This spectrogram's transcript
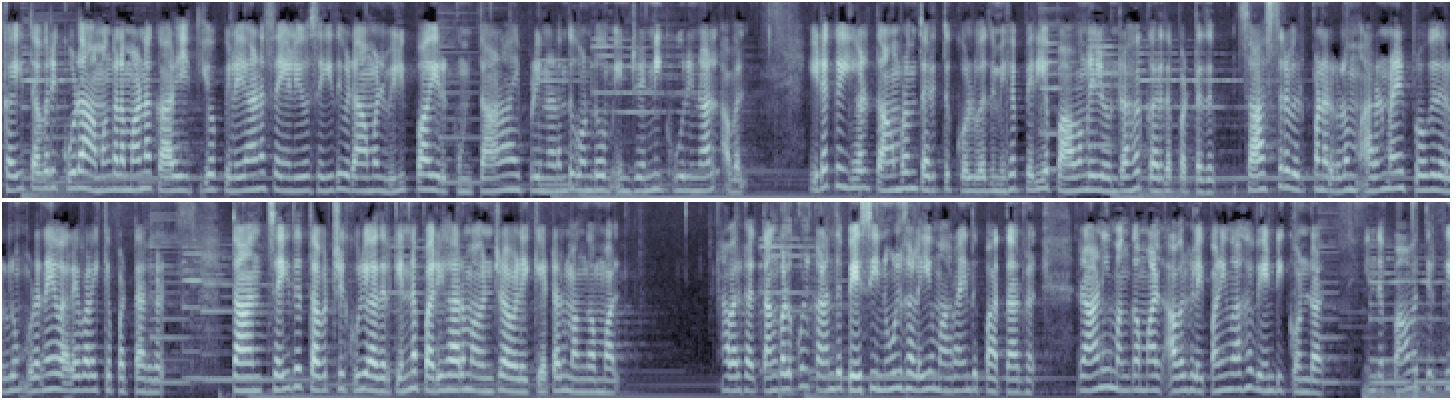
கை தவறி கூட அமங்கலமான காரியத்தையோ பிழையான செயலையோ செய்துவிடாமல் விழிப்பாயிருக்கும் தானா இப்படி நடந்து கொண்டோம் என்றெண்ணி கூறினாள் அவள். இடக்கையால் தாம்பலம் தரித்து கொள்வது மிகப்பெரிய பாவங்களில் ஒன்றாக கருதப்பட்டது. சாஸ்திர விற்பனர்களும் அரண்மனை புரோகிதர்களும் உடனே வரவழைக்கப்பட்டார்கள். தான் செய்த தவற்றை கூறி அதற்கு என்ன பரிகாரம் என்று அவளை கேட்டாள் மங்கம்மாள். அவர்கள் தங்களுக்குள் கலந்து பேசி நூல்களையும் ஆராய்ந்து பார்த்தார்கள். ராணி மங்கம்மாள் அவர்களை பணிவாக வேண்டிக் கொண்டாள். இந்த பாவத்திற்கு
